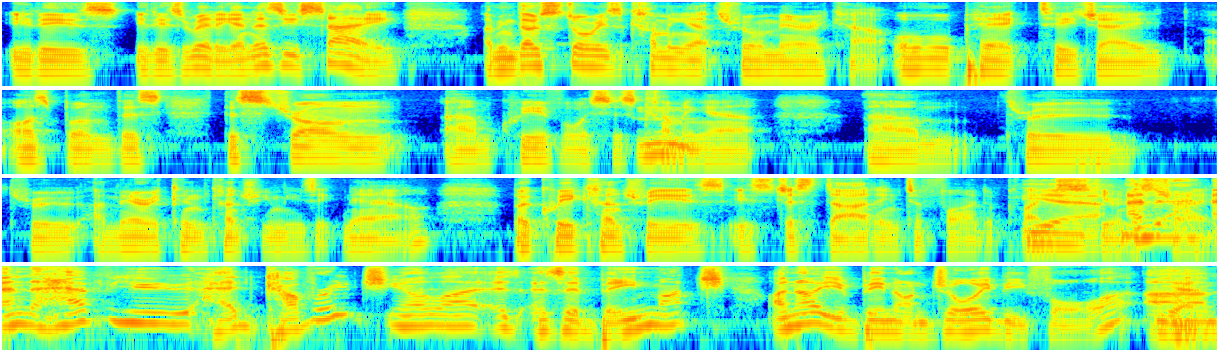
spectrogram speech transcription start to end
it is it is ready. And as you say, I mean those stories are coming out through America. Orville Peck, T.J. Osborne. There's there's strong um, queer voices coming out um, through through American country music now, but queer country is is just starting to find a place Yeah, here in and, Australia. and have you had coverage? You know, like has, has there been much? I know you've been on Joy before, um, Yeah.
